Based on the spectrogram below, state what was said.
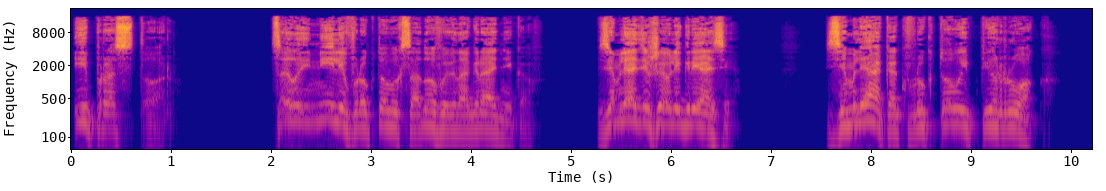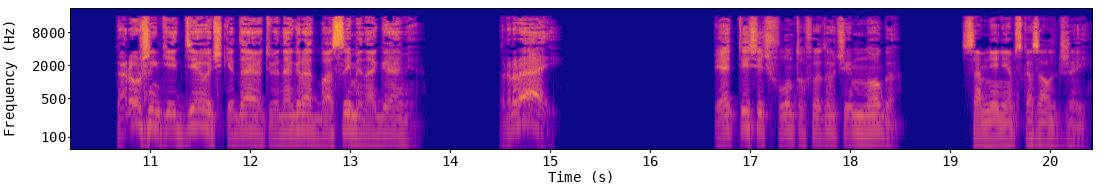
и простор. Целые мили фруктовых садов и виноградников. Земля дешевле грязи. Земля, как фруктовый пирог. Хорошенькие девочки давят виноград босыми ногами. Рай!» «Пять тысяч фунтов — это очень много», — с сомнением сказал Джей.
